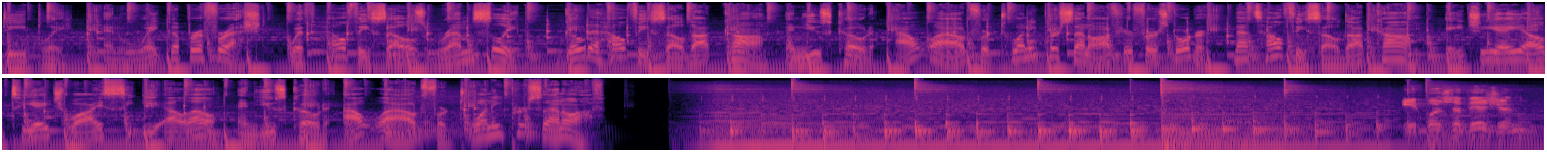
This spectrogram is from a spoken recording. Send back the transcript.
deeply, and wake up refreshed with Healthy Cell's REM Sleep. Go to healthycell.com and use code OUTLOUD for 20% off your first order. That's healthycell.com, H E A L T H Y C E L L, and use code OUTLOUD for 20% off. It was a vision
